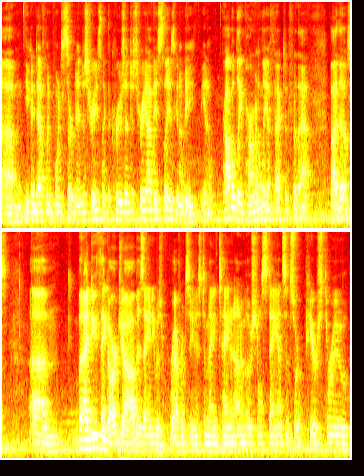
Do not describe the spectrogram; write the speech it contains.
Um, you can definitely point to certain industries, like the cruise industry, obviously, is going to be, you know, probably permanently affected for that by this. Um, but I do think our job, as Andy was referencing, is to maintain an unemotional stance and sort of pierce through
